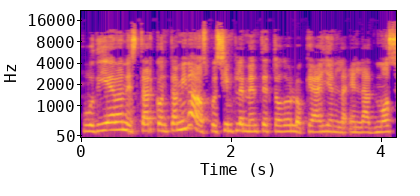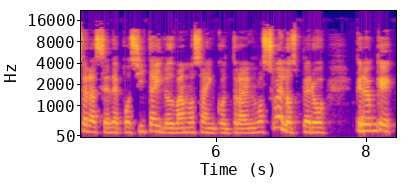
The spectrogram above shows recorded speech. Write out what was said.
pudieran estar contaminados, pues simplemente todo lo que hay en la, en la atmósfera se deposita y lo vamos a encontrar en los suelos, pero creo que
